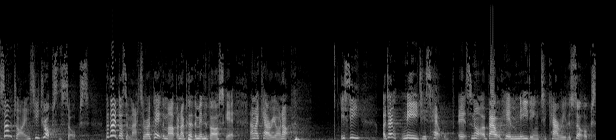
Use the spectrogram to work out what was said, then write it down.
sometimes he drops the socks. But that doesn't matter. I pick them up and I put them in the basket and I carry on up. You see, I don't need his help. It's not about him needing to carry the socks.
